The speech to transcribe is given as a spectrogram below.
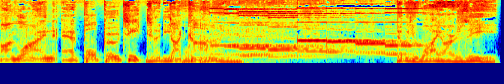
online at pulpoteat.com. WYRZ.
